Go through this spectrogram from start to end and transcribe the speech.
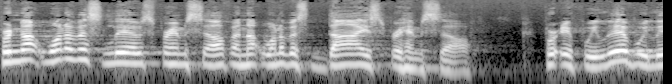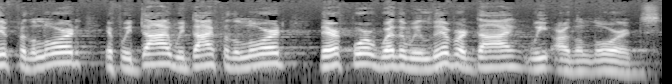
For not one of us lives for himself, and not one of us dies for himself. For if we live, we live for the Lord. If we die, we die for the Lord. Therefore, whether we live or die, we are the Lord's.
